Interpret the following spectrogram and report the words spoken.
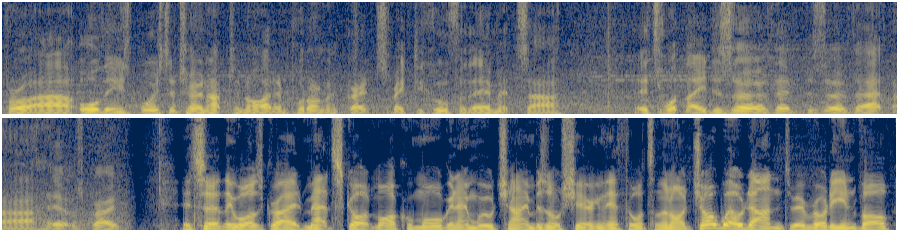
for uh, all these boys to turn up tonight and put on a great spectacle for them, it's uh, it's what they deserve. They've deserved that. Uh, yeah, it was great. It certainly was great. Matt Scott, Michael Morgan, and Will Chambers all sharing their thoughts on the night. Job well done to everybody involved.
